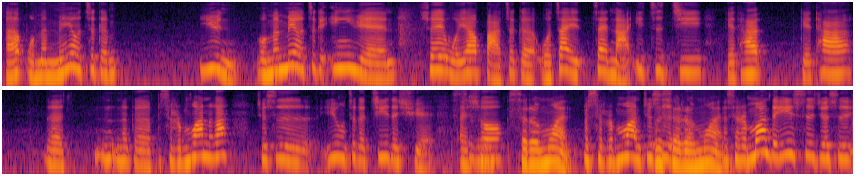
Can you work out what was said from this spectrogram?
呃我们没有这个运，我们没有这个姻缘，所以我要把这个，我再再拿一只鸡给他，给他，呃，那个不是什么那个，就是用这个鸡的血来说，什么不是什么就是不是什么的意思，就是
